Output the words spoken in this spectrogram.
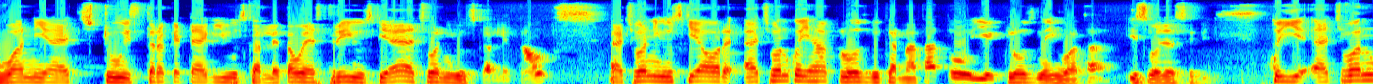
वन या एच टू इस तरह के टैग यूज़ कर लेता हूँ। एच थ्री यूज़ किया है एच वन यूज़ कर लेता हूँ। एच वन यूज़ किया और एच वन को यहाँ क्लोज भी करना था तो ये क्लोज नहीं हुआ था इस वजह से भी। तो ये एच वन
